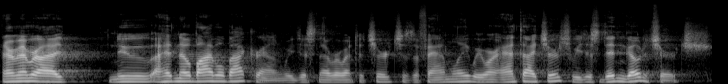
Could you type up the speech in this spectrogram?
And I remember I knew I had no Bible background. We just never went to church as a family. We weren't anti church, we just didn't go to church.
